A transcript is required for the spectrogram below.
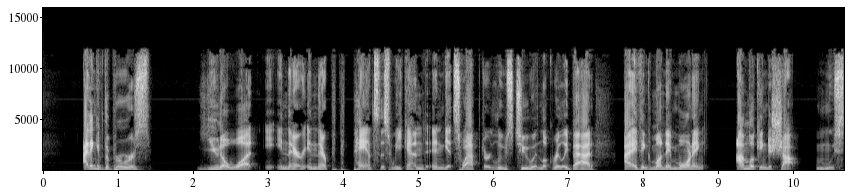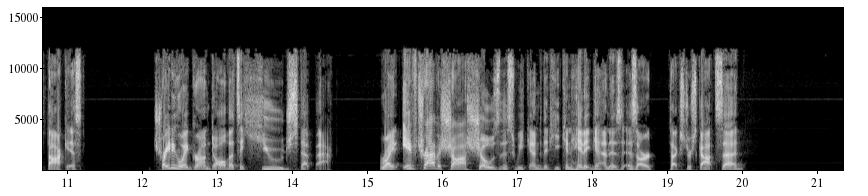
I think if the Brewers, you know what, in their in their pants this weekend and get swept or lose two and look really bad, I think Monday morning I'm looking to shop Moustakas. Trading away Grandal, that's a huge step back, right? If Travis Shaw shows this weekend that he can hit again, as as our texter Scott said,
